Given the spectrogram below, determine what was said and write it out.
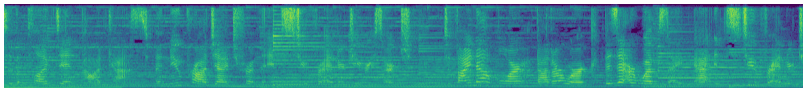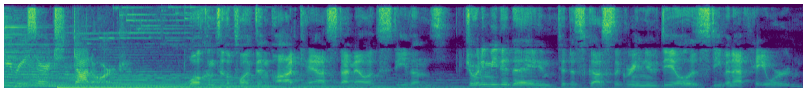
to the Plugged In podcast, a new project from the Institute for Energy Research. To find out more about our work, visit our website at instituteforenergyresearch.org. Welcome to the Plugged In podcast. I'm Alex Stevens. Joining me today to discuss the Green New Deal is Steven F. Hayward.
